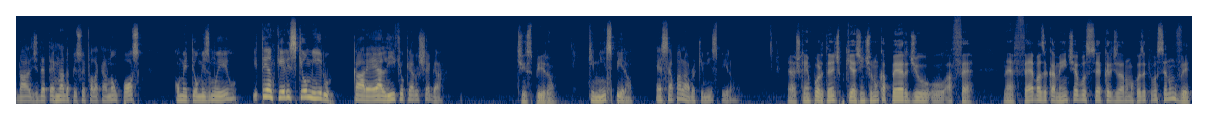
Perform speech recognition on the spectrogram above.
da, de determinada pessoa e falo, cara, não posso cometer o mesmo erro. E tem aqueles que eu miro, cara, é ali que eu quero chegar. Te inspiram. Que me inspiram. Essa é a palavra, que me inspiram. É, acho que é importante porque a gente nunca perde o, o, a fé. Né? Fé, basicamente, é você acreditar numa coisa que você não vê.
